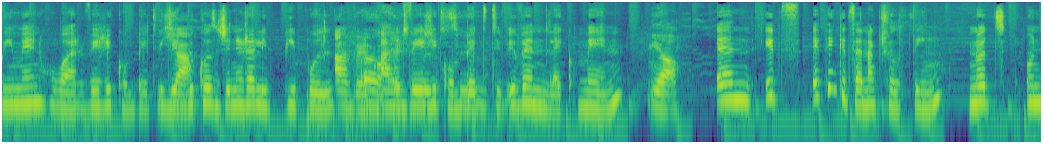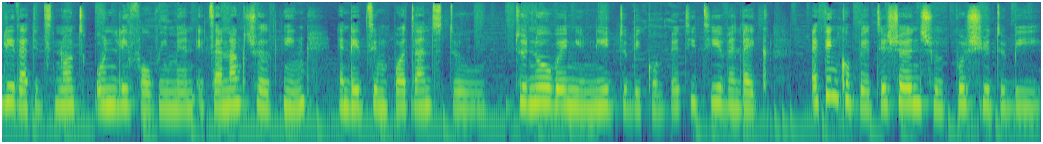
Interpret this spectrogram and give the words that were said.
women who are very competitive Yeah. because generally people Are very are competitive very competitive, even like men. Yeah. And it's I think it's an actual thing. Not only that it's not only for women, it's an actual thing and it's important to to know when you need to be competitive and like I think competition should push you to be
